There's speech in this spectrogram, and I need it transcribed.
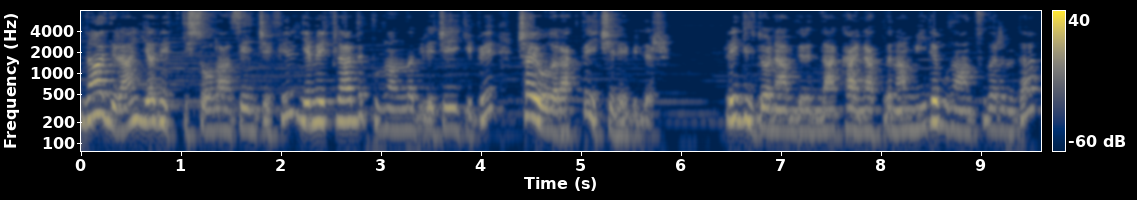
Nadiren yan etkisi olan zencefil yemeklerde kullanılabileceği gibi çay olarak da içilebilir. Regil dönemlerinden kaynaklanan mide bulantılarında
